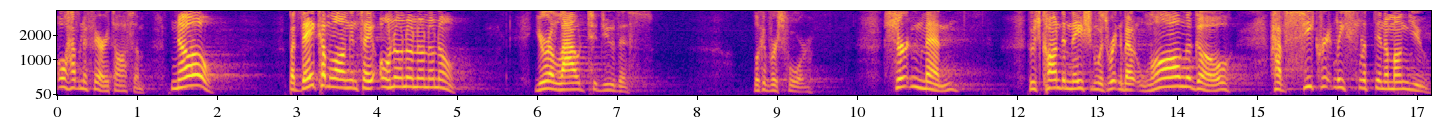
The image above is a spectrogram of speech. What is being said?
Oh, have an affair, it's awesome. No. But they come along and say, oh, no, no, no, no, no. You're allowed to do this. Look at verse 4. Certain men whose condemnation was written about long ago have secretly slipped in among you.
